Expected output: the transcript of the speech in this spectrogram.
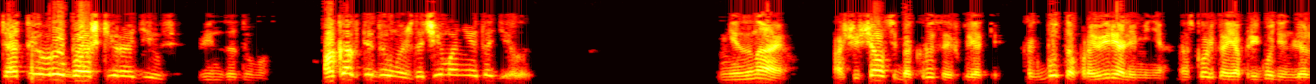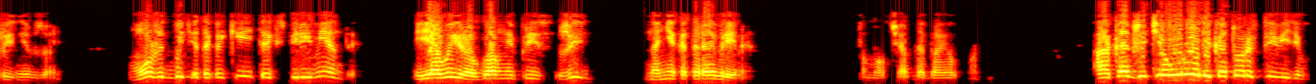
Да ты в рубашке родился, Вин задумал. А как ты думаешь, зачем они это делают? Не знаю. Ощущал себя крысой в клетке. Как будто проверяли меня, насколько я пригоден для жизни в зоне. Может быть, это какие-то эксперименты, и я выиграл главный приз «Жизнь» на некоторое время. Помолчав, добавил он. А как же те уроды, которых ты видел?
